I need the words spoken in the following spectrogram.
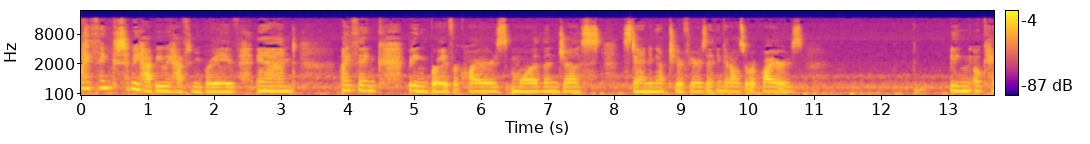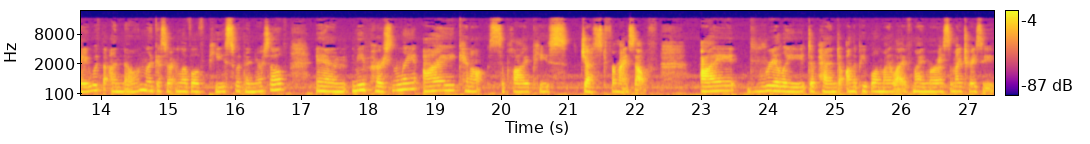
I think to be happy, we have to be brave. And I think being brave requires more than just standing up to your fears. I think it also requires being okay with the unknown, like a certain level of peace within yourself. And me personally, I cannot supply peace just for myself. I really depend on the people in my life my Marissa, my Tracy,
